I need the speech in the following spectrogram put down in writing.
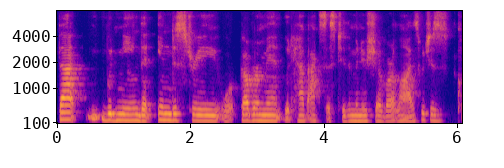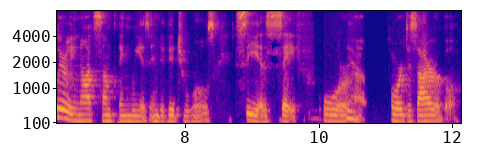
that would mean that industry or government would have access to the minutiae of our lives, which is clearly not something we as individuals see as safe or yeah. uh, or desirable.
